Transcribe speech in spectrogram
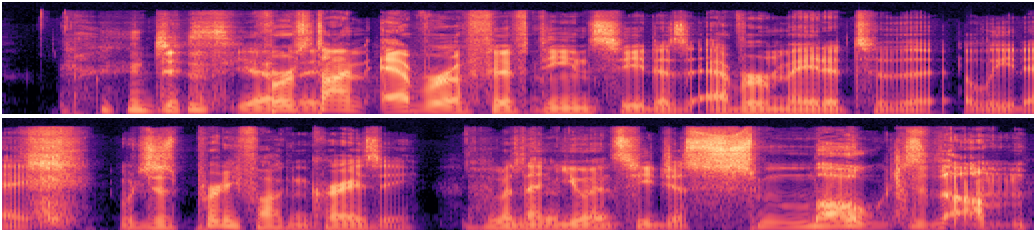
just yeah. first they- time ever a 15 seed has ever made it to the Elite Eight, which is pretty fucking crazy. But then the UNC just smoked them.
